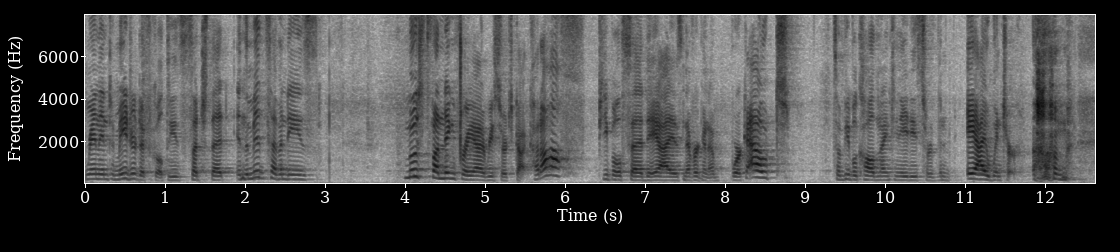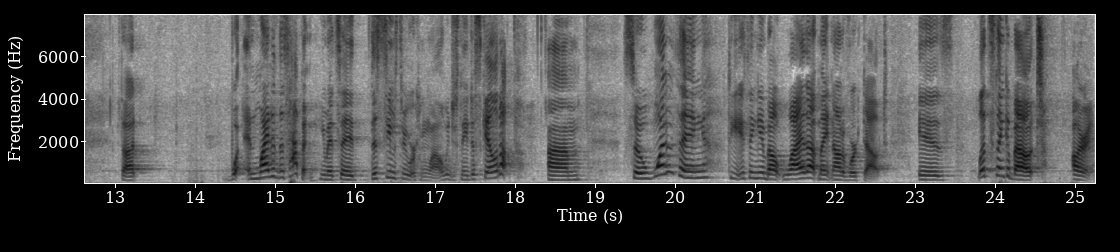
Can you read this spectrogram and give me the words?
ran into major difficulties such that in the mid-70s, most funding for AI research got cut off. People said AI is never going to work out. Some people called the 1980s sort of an AI winter. Um, thought, what, and why did this happen? You might say, this seems to be working well. We just need to scale it up. Um, so one thing to get you thinking about why that might not have worked out is let's think about, all right,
